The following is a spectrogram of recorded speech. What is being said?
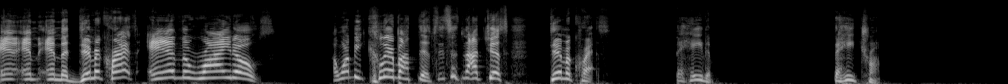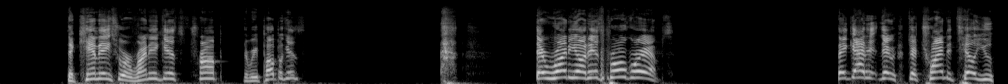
and, and, and the Democrats and the RINOs. I want to be clear about this. This is not just Democrats, they hate him. They hate Trump. The candidates who are running against Trump, the Republicans, they're running on his programs. They got it. They're, they're trying to tell you,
